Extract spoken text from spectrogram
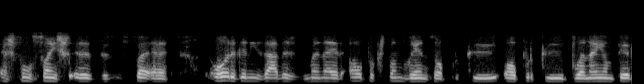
as funções eh, organizadas de maneira, ou porque estão doentes, ou porque, ou porque planeiam ter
